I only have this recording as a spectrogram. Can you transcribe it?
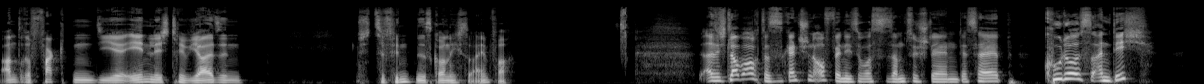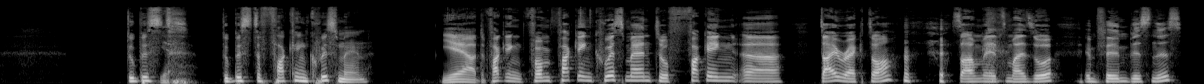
andere Fakten, die ähnlich trivial sind, zu finden, ist gar nicht so einfach. also ich glaube auch, das ist ganz schön aufwendig, sowas zusammenzustellen. Deshalb Kudos an dich. Du bist, Yes. du bist the fucking Quizman. Yeah, the fucking, from fucking Quizman to fucking äh, Director, sagen wir jetzt mal so, im Filmbusiness.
